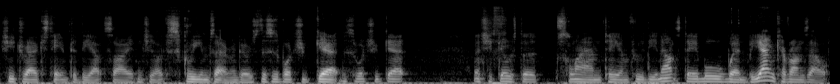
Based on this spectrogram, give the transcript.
she drags Tatum to the outside, and she like screams at him and goes, This is what you get, this is what you get. Then she goes to slam Tatum through the announce table when Bianca runs out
